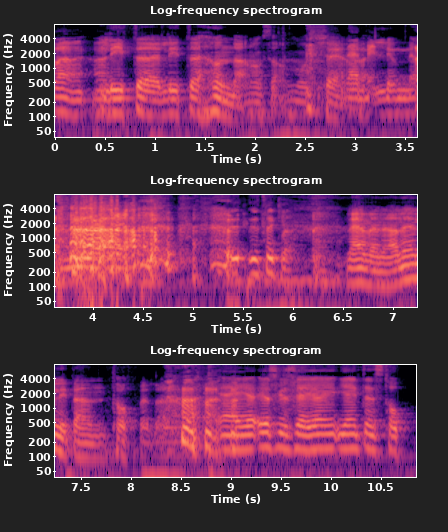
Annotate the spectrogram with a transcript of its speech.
Nej, nej, nej. Lite, lite hunden också mot tjejerna. Nej men lugna Ut- Utveckla. Nej men han är en liten toffel där. Nej, jag, jag skulle säga, jag jag är inte ens topp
